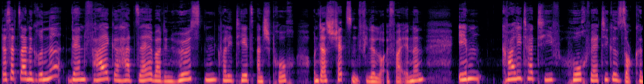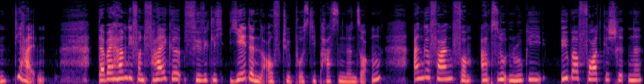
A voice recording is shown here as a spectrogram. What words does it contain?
Das hat seine Gründe, denn Falke hat selber den höchsten Qualitätsanspruch und das schätzen viele LäuferInnen, eben qualitativ hochwertige Socken, die halten. Dabei haben die von Falke für wirklich jeden Lauftypus die passenden Socken, angefangen vom absoluten Rookie über Fortgeschrittene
